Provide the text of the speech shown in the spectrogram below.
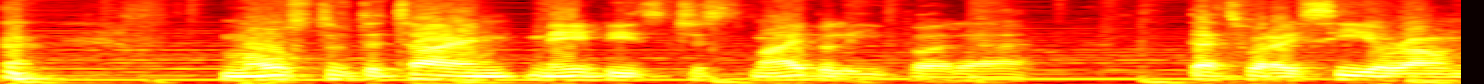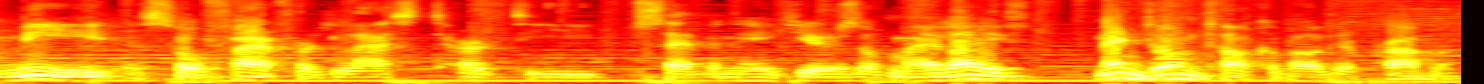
most of the time, maybe it's just my belief, but uh, that's what I see around me so far for the last 37, 8 years of my life. Men don't talk about their problems,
